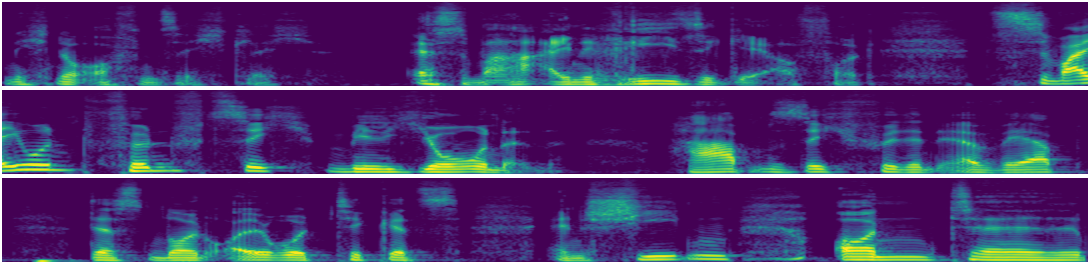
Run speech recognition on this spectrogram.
nicht nur offensichtlich, es war ein riesiger Erfolg. 52 Millionen haben sich für den Erwerb des 9-Euro-Tickets entschieden. Und äh,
